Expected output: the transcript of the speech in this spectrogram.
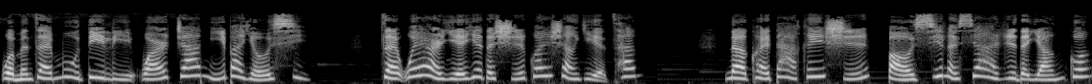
我们在墓地里玩扎泥巴游戏，在威尔爷爷的石棺上野餐。那块大黑石饱吸了夏日的阳光，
